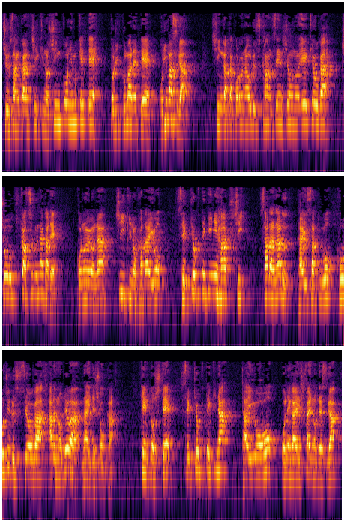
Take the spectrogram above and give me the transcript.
中山間地域の振興に向けて取り組まれておりますが、新型コロナウイルス感染症の影響が長期化する中で、このような地域の課題を積極的に把握し、さらなる対策を講じる必要があるのではないでしょうか。県として積極的な対応をお願いしたいのですが、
